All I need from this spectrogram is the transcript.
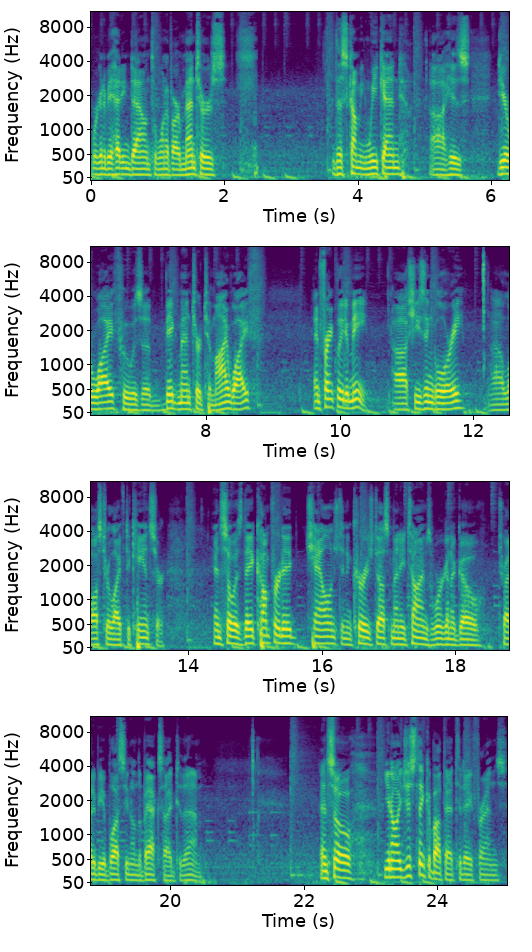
We're going to be heading down to one of our mentors this coming weekend. Uh, his dear wife, who was a big mentor to my wife, and frankly to me. Uh, she's in glory, uh, lost her life to cancer. And so, as they comforted, challenged, and encouraged us many times, we're going to go try to be a blessing on the backside to them. And so, you know, I just think about that today, friends,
